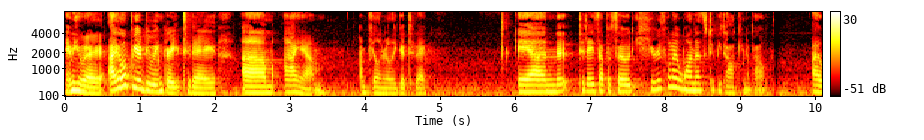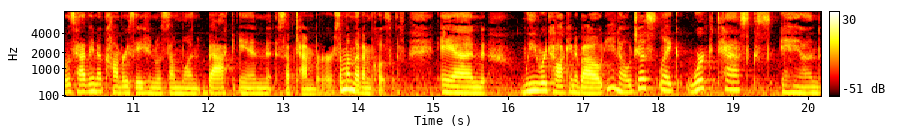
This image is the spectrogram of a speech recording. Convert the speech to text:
anyway, I hope you're doing great today. Um, I am. I'm feeling really good today. And today's episode, here's what I want us to be talking about. I was having a conversation with someone back in September, someone that I'm close with, and we were talking about, you know, just like work tasks and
